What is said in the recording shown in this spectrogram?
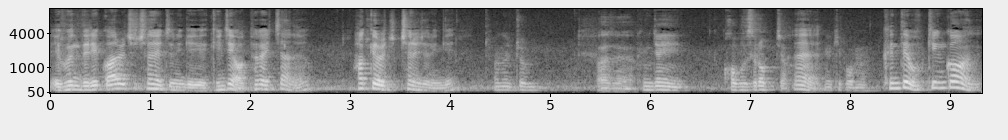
이분들이 과를 추천해 주는 게 굉장히 어폐가 있지 않아요? 학교를 추천해 주는 게. 저는 좀 맞아요. 굉장히 거부스럽죠. 네. 이렇게 보면 근데 웃긴 건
